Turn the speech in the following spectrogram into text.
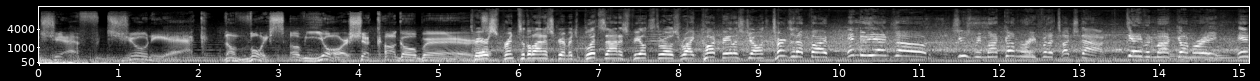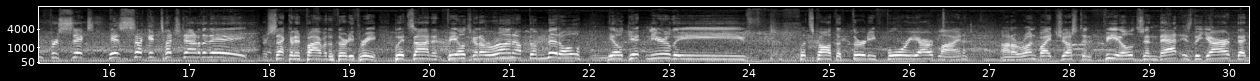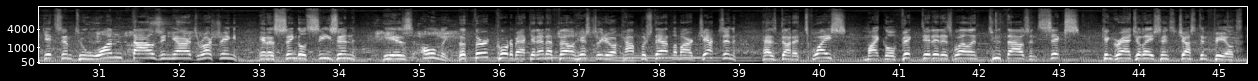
Jeff Joniak, the voice of your Chicago Bears. Bears sprint to the line of scrimmage. Blitz on his Fields throws right. Caught Bayless Jones. Turns it up five. Into the end zone. Excuse me, Montgomery for the touchdown. David Montgomery in for six. His second touchdown of the day. Second and five of the 33. Blitz on and Fields going to run up the middle. He'll get near the, let's call it the 34 yard line on a run by Justin Fields, and that is the yard that gets him to 1,000 yards rushing in a single season. He is only the third quarterback in NFL history to accomplish that. Lamar Jackson has done it twice. Michael Vick did it as well in 2006. Congratulations, Justin Fields.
